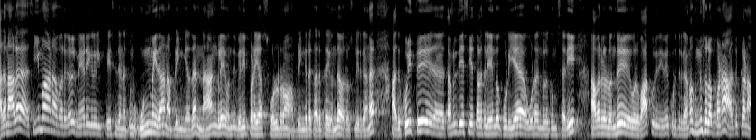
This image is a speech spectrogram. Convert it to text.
அதனால் சீமான் அவர்கள் மேடைகளில் பேசியது அனைத்தும் உண்மைதான் அப்படிங்கிறத நாங்களே வந்து வெளிப்படையாக சொல்கிறோம் அப்படிங்கிற கருத்தை வந்து அவர்கள் சொல்லியிருக்காங்க. அது குறித்து தமிழ் தேசிய தளத்தில் இயங்கக்கூடிய ஊடகங்களுக்கும் சரி அவர்கள் வந்து ஒரு வாக்குறுதியவே கொடுத்துருக்காங்க. இன்னும் சொல்லப்போனால் அதுக்கான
